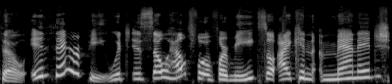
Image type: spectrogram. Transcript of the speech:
though in therapy, which is so helpful for me, so I can manage,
